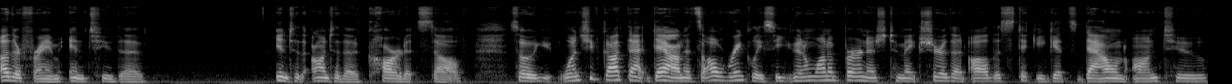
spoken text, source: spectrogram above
other frame into the into the onto the card itself. So you, once you've got that down, it's all wrinkly, so you're going to want to burnish to make sure that all the sticky gets down onto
